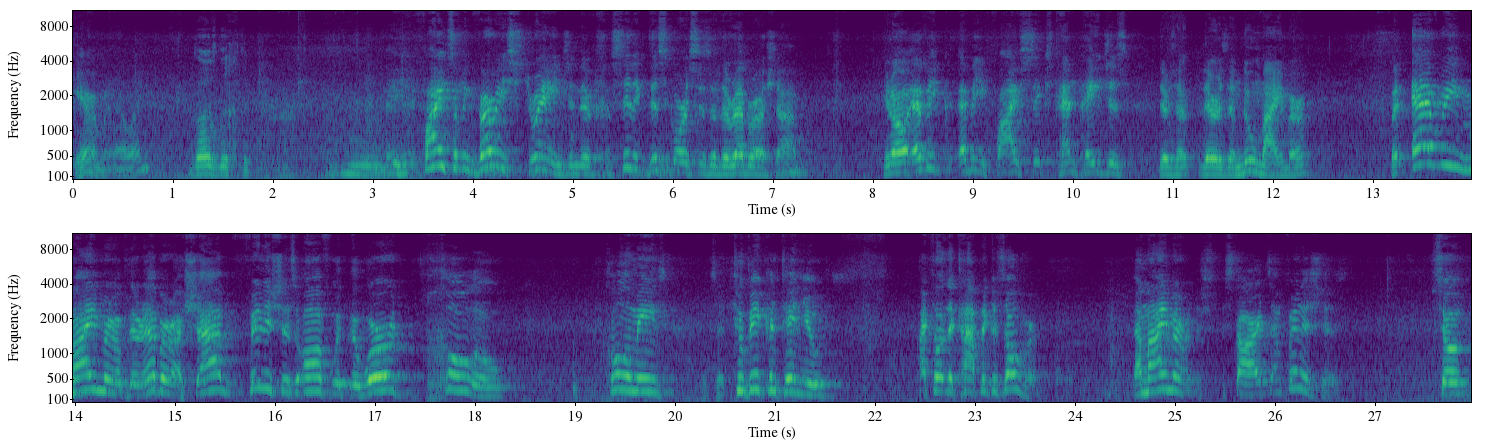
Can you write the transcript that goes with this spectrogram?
Here I'm in LA. Does lichtig. He find something very strange in the Hasidic discourses of the Rebbe Rashab. You know, every every five, six, ten pages, there's a there's a new mimer, but every mimer of the Rebbe Rashab finishes off with the word chulu. Chulu means to be continued. I thought the topic is over. A mimer starts and finishes. So,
